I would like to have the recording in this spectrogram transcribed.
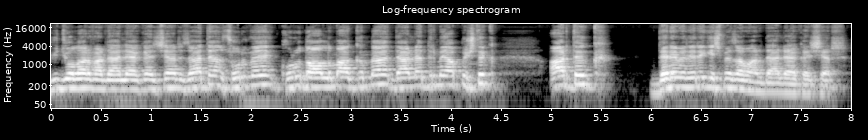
videolar var değerli arkadaşlar. Zaten soru ve konu dağılımı hakkında değerlendirme yapmıştık. Artık denemelere geçme zamanı değerli arkadaşlar.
